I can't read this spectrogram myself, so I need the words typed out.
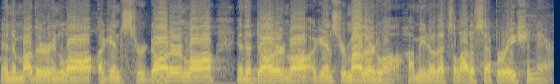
and the mother in law against her daughter in law, and the daughter in law against her mother in law. How many know that's a lot of separation there?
